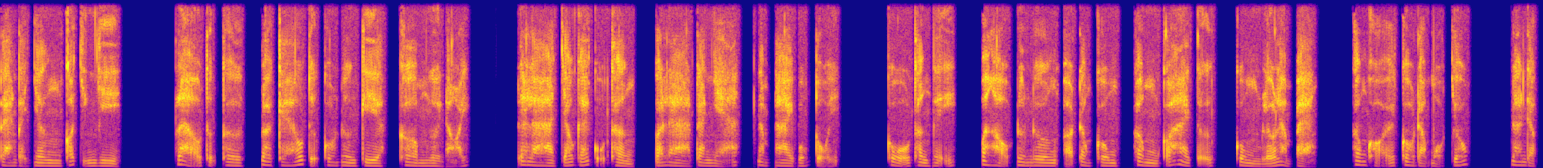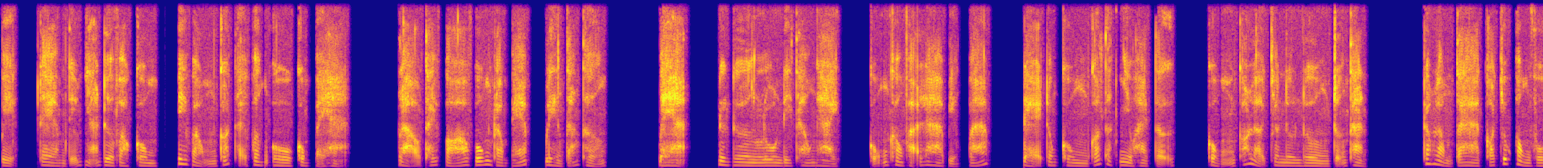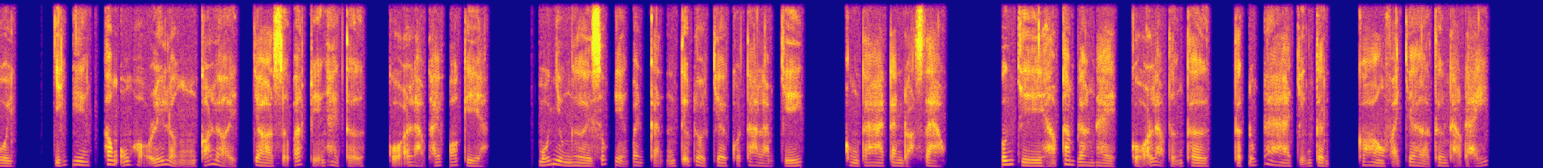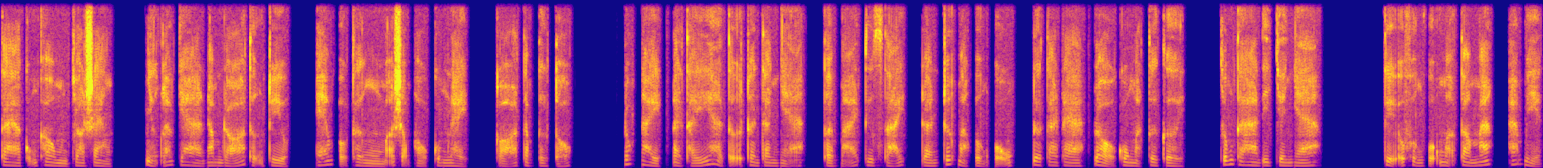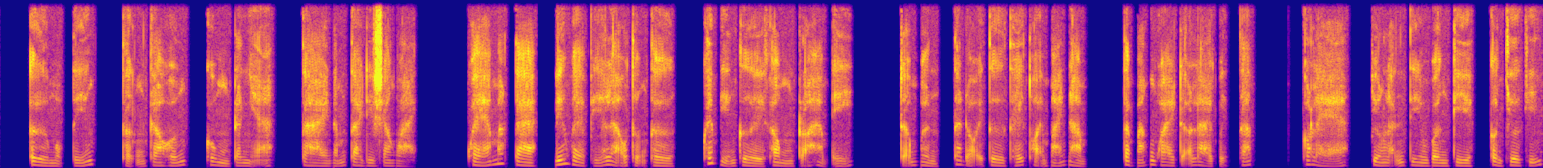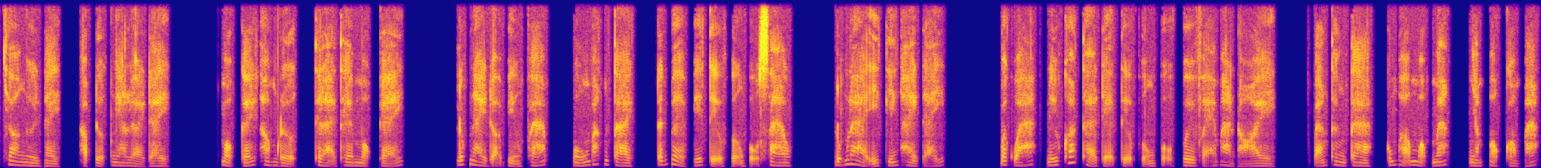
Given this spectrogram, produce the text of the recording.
Trang đại nhân có chuyện gì? Lão thực thư lôi kéo tiểu cô nương kia khom người nói. Đây là cháu gái của thần, gọi là Trang Nhã, năm nay 4 tuổi. Cụ thần nghĩ, quan hậu nương nương ở trong cung không có hai tử cùng lửa làm bạn, không khỏi cô đọc một chút, nên đặc biệt đem tiểu nhã đưa vào cung, hy vọng có thể phân ô cùng bệ hạ. Lão thấy võ vốn rồng mép liền tán thưởng. Bệ hạ, nương nương luôn đi theo ngài, cũng không phải là biện pháp để trong cùng có thật nhiều hài tử cũng có lợi cho nương nương trưởng thành. Trong lòng ta có chút không vui, dĩ nhiên không ủng hộ lý luận có lợi cho sự phát triển hài tử của lão thái phó kia. Muốn nhiều người xuất hiện bên cạnh tiểu đồ chơi của ta làm chí, cùng ta tranh đoạt sao. Vấn chi hảo tâm lần này của lão thượng thư thật đúng là chuyện tình, còn phải chờ thương thảo đấy. Ta cũng không cho rằng những lão già năm đó thượng triều ém phụ thân mở rộng hậu cung này có tâm tư tốt. Lúc này lại thấy hà tử trên trang nhã thoải mái tiêu sái đến trước mặt vườn vũ đưa ta ra lộ khuôn mặt tươi cười. Chúng ta đi chơi nhà. Tiểu phượng vũ mở to mắt, há miệng, ừ một tiếng, thận cao hứng, cùng trang nhã, tài nắm tay đi ra ngoài. Khỏe mắt ta liếng về phía lão thượng thư, khép miệng cười không rõ hàm ý trở mình ta đổi tư thế thoải mái nằm, ta bắn quay trở lại quyển sách. Có lẽ trường lãnh tiền vân kia còn chưa khiến cho người này học được nghe lời đây. Một cái không được thì lại thêm một cái. Lúc này đổi biện pháp, muốn bắt tay đánh về phía tiểu phượng vũ sao. Đúng là ý kiến hay đấy. Bất quá nếu có thể để tiểu phượng vũ vui vẻ mà nói, bản thân ta cũng mở một mắt, nhắm một con mắt.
